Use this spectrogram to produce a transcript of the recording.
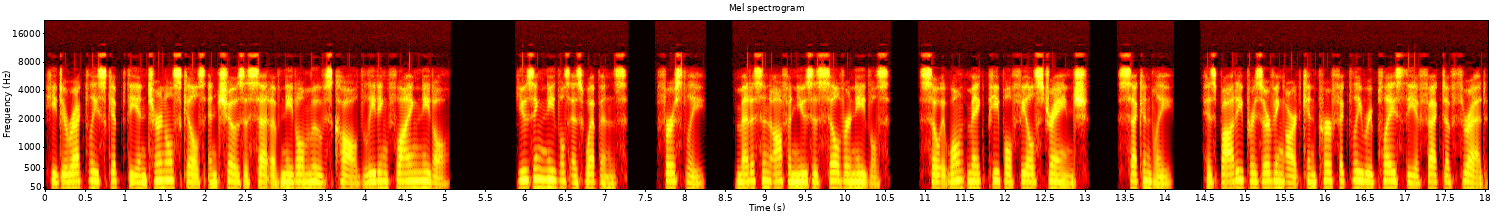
he directly skipped the internal skills and chose a set of needle moves called leading flying needle. Using needles as weapons, firstly, medicine often uses silver needles, so it won't make people feel strange. Secondly, his body-preserving art can perfectly replace the effect of thread,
